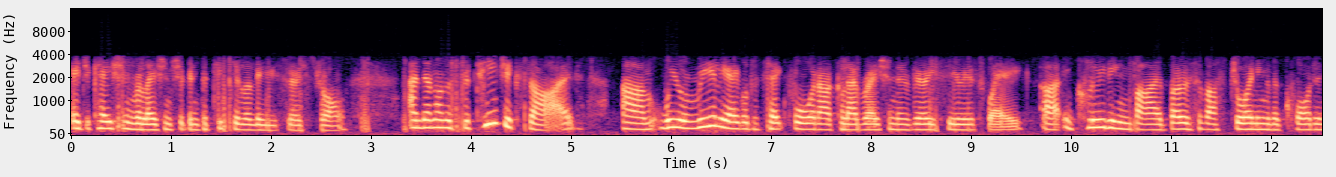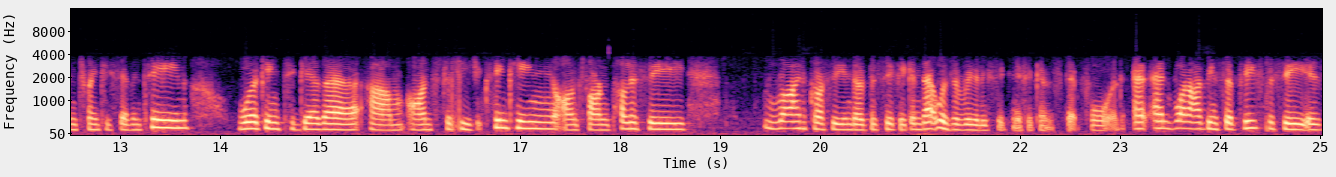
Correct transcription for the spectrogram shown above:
education relationship in particular, is very strong. And then on the strategic side, um, we were really able to take forward our collaboration in a very serious way, uh, including by both of us joining the Quad in 2017, working together um, on strategic thinking, on foreign policy, right across the Indo-Pacific, and that was a really significant step forward. And, and what I've been so pleased to see is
